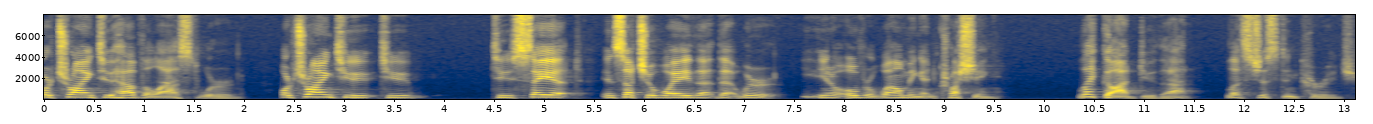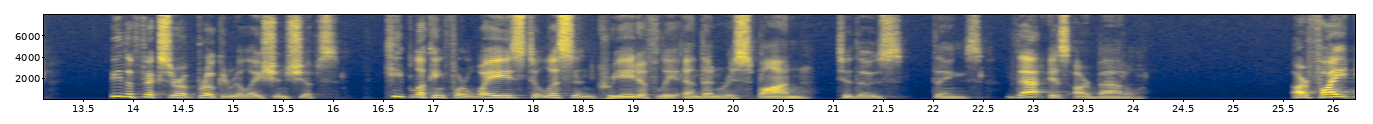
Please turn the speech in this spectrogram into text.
or trying to have the last word or trying to, to, to say it in such a way that, that we're you know, overwhelming and crushing. Let God do that. Let's just encourage. Be the fixer of broken relationships. Keep looking for ways to listen creatively and then respond to those things. That is our battle. Our fight,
